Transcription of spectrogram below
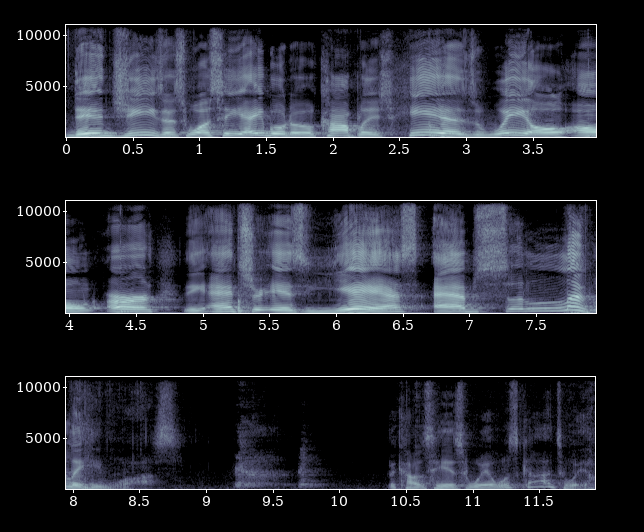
did Jesus, was he able to accomplish his will on earth? The answer is yes, absolutely he was. Because his will was God's will.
